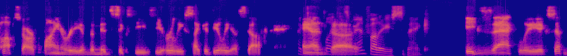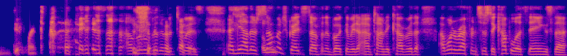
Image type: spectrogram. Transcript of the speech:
pop star finery of the mid 60s, the early psychedelia stuff. and like uh, his grandfather used to make. Exactly, except different. a little bit of a twist. And yeah, there's so much great stuff in the book that we don't have time to cover. The I want to reference just a couple of things. The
